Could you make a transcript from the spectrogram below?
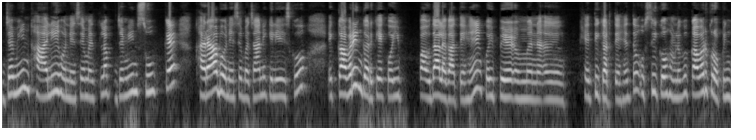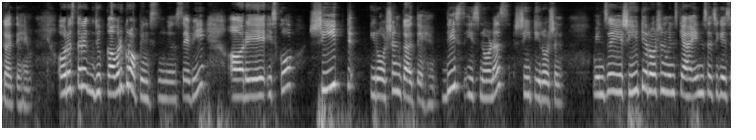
ज़मीन खाली होने से मतलब ज़मीन सूख के ख़राब होने से बचाने के लिए इसको एक कवरिंग करके कोई पौधा लगाते हैं, कोई पेड़ खेती करते हैं तो उसी को हम लोग कवर क्रॉपिंग कहते हैं। और उस तरह जो कवर क्रॉपिंग से भी, और ये इसको शीट इरोशन कहते हैं। This is known as sheet erosion means ये शीट इरोशन मीन्स क्या है? इन सच केस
